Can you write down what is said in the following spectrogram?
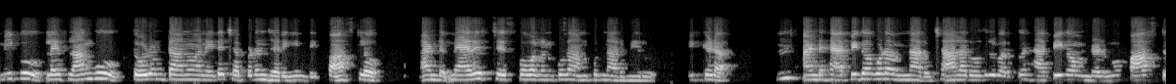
మీకు లైఫ్ లాంగ్ తోడుంటాను అని అయితే చెప్పడం జరిగింది పాస్ట్లో. అండ్ మ్యారేజ్ చేసుకోవాలని కూడా అనుకున్నారు మీరు ఇక్కడ. అండ్ హ్యాపీగా కూడా ఉన్నారు. చాలా రోజుల వరకు హ్యాపీగా ఉండడము పాస్ట్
